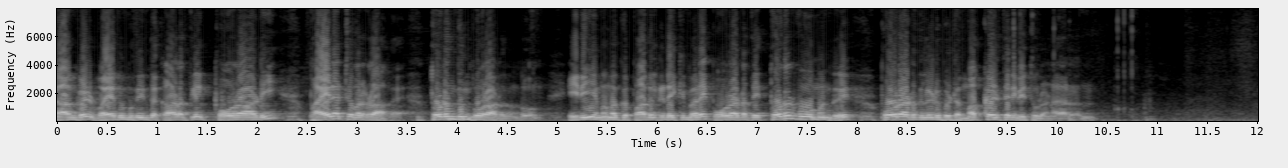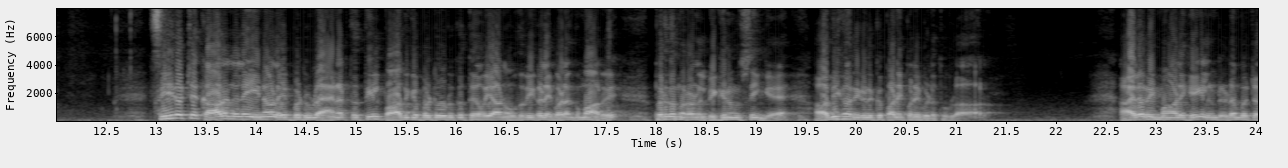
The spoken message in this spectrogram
நாங்கள் வயது முதிர்ந்த காலத்தில் போராடி பயனற்றவர்களாக தொடர்ந்தும் போராடுகின்றோம். இனியும் நமக்கு பதில் கிடைக்கும் வரை போராட்டத்தை தொடர்வோம் என்று போராட்டத்தில் ஈடுபட்ட மக்கள் தெரிவித்துள்ளனர். சீரற்ற காலநிலையினால் ஏற்பட்டுள்ள அனர்த்தத்தில் பாதிக்கப்பட்டோருக்கு தேவையான உதவிகளை வழங்குமாறு பிரதமர் ரணில் விக்ரமசிங்க அதிகாரிகளுக்கு பணிப்புரை விடுத்துள்ளார். அலரி மாளிகையில் இன்று இடம்பெற்ற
